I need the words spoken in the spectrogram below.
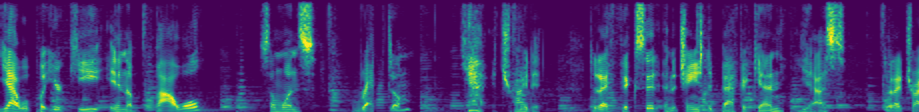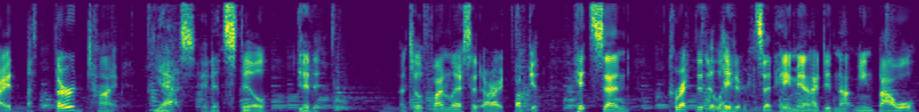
yeah, we'll put your key in a bowel, someone's rectum. Yeah, it tried it. Did I fix it and it changed it back again? Yes. Did I try it a third time? Yes, and it still did it. Until finally I said, all right, fuck it. Hit send, corrected it later, and said, hey man, I did not mean bowel.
